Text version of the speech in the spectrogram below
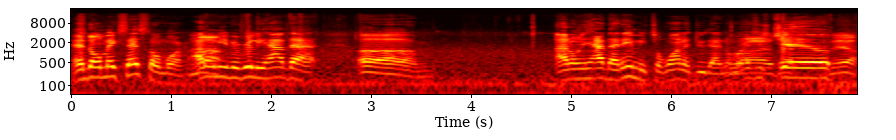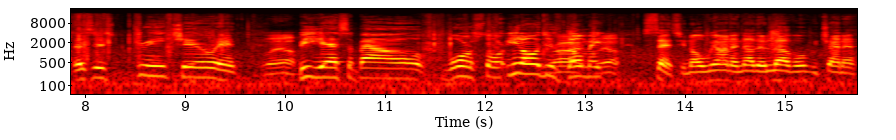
It don't make sense no more. I don't even really have that. Um, I don't have that in me to want to do that no more. Right, Let's just chill. yeah. Let's just drink, chill, and Well. BS about war story. You know, just Right, don't make yeah. sense. You know, we're on another level. We're trying to,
